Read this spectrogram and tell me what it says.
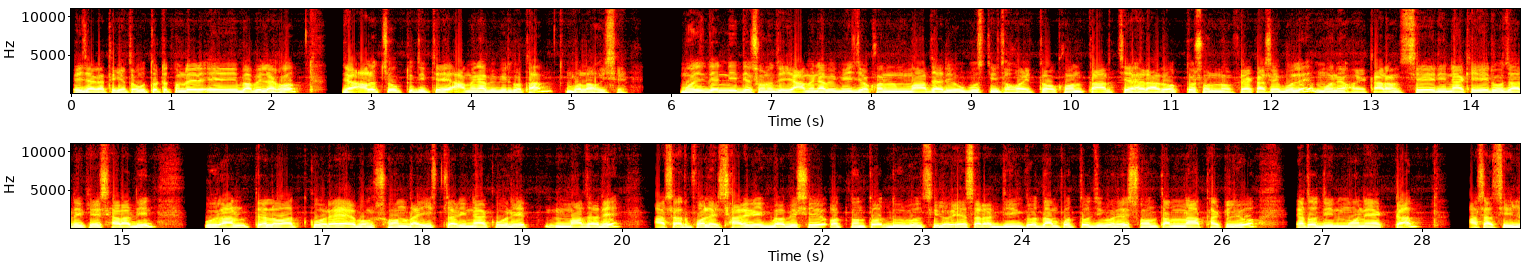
সেই জায়গা থেকে। তো উত্তরটা তোমরা এইভাবে লেখো যে আলোচ্য উক্তিটিতে আমিনা বিবির কথা বলা হয়েছে। মসজিদের নির্দেশ অনুযায়ী আমিনা বিবি যখন মাজারে উপস্থিত হয়, তখন তার চেহারা রক্তশূন্য ফ্যাকাশে বলে মনে হয়। কারণ সে রিনাকে রোজা রেখে সারাদিন কোরআন তেলাওয়াত করে এবং সন্ধ্যায় ইফতারি না করে মাজারে আসার ফলে শারীরিকভাবে সে অত্যন্ত দুর্বল ছিল। এছাড়া দীর্ঘ দাম্পত্য জীবনে সন্তান না থাকলেও এতদিন মনে একটা আশা ছিল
